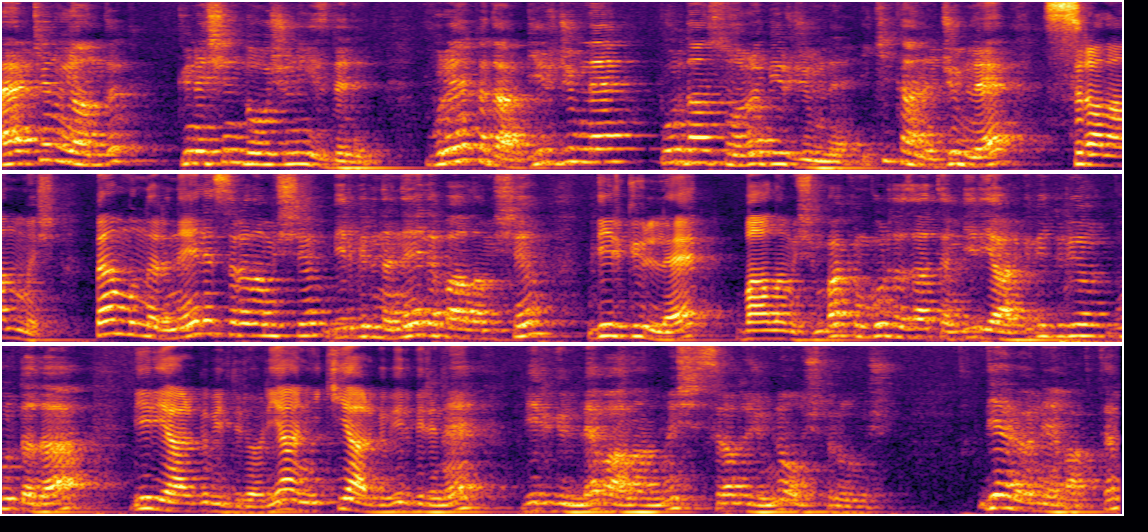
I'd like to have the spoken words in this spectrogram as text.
Erken uyandık, güneşin doğuşunu izledik. Buraya kadar bir cümle, buradan sonra bir cümle. İki tane cümle sıralanmış. Ben bunları neyle sıralamışım? Birbirine neyle bağlamışım? Virgülle bağlamışım. Bakın burada zaten bir yargı bildiriyor. Burada da bir yargı bildiriyor. Yani iki yargı birbirine virgülle bağlanmış, sıralı cümle oluşturulmuş. Diğer örneğe baktım.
